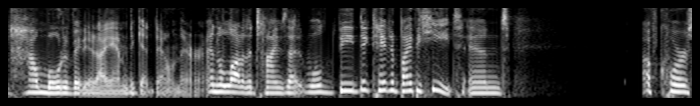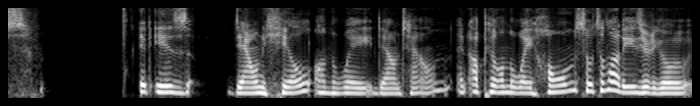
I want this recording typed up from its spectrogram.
how motivated I am to get down there. And a lot of the times that will be dictated by the heat. And of course, it is downhill on the way downtown and uphill on the way home. So it's a lot easier to go,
